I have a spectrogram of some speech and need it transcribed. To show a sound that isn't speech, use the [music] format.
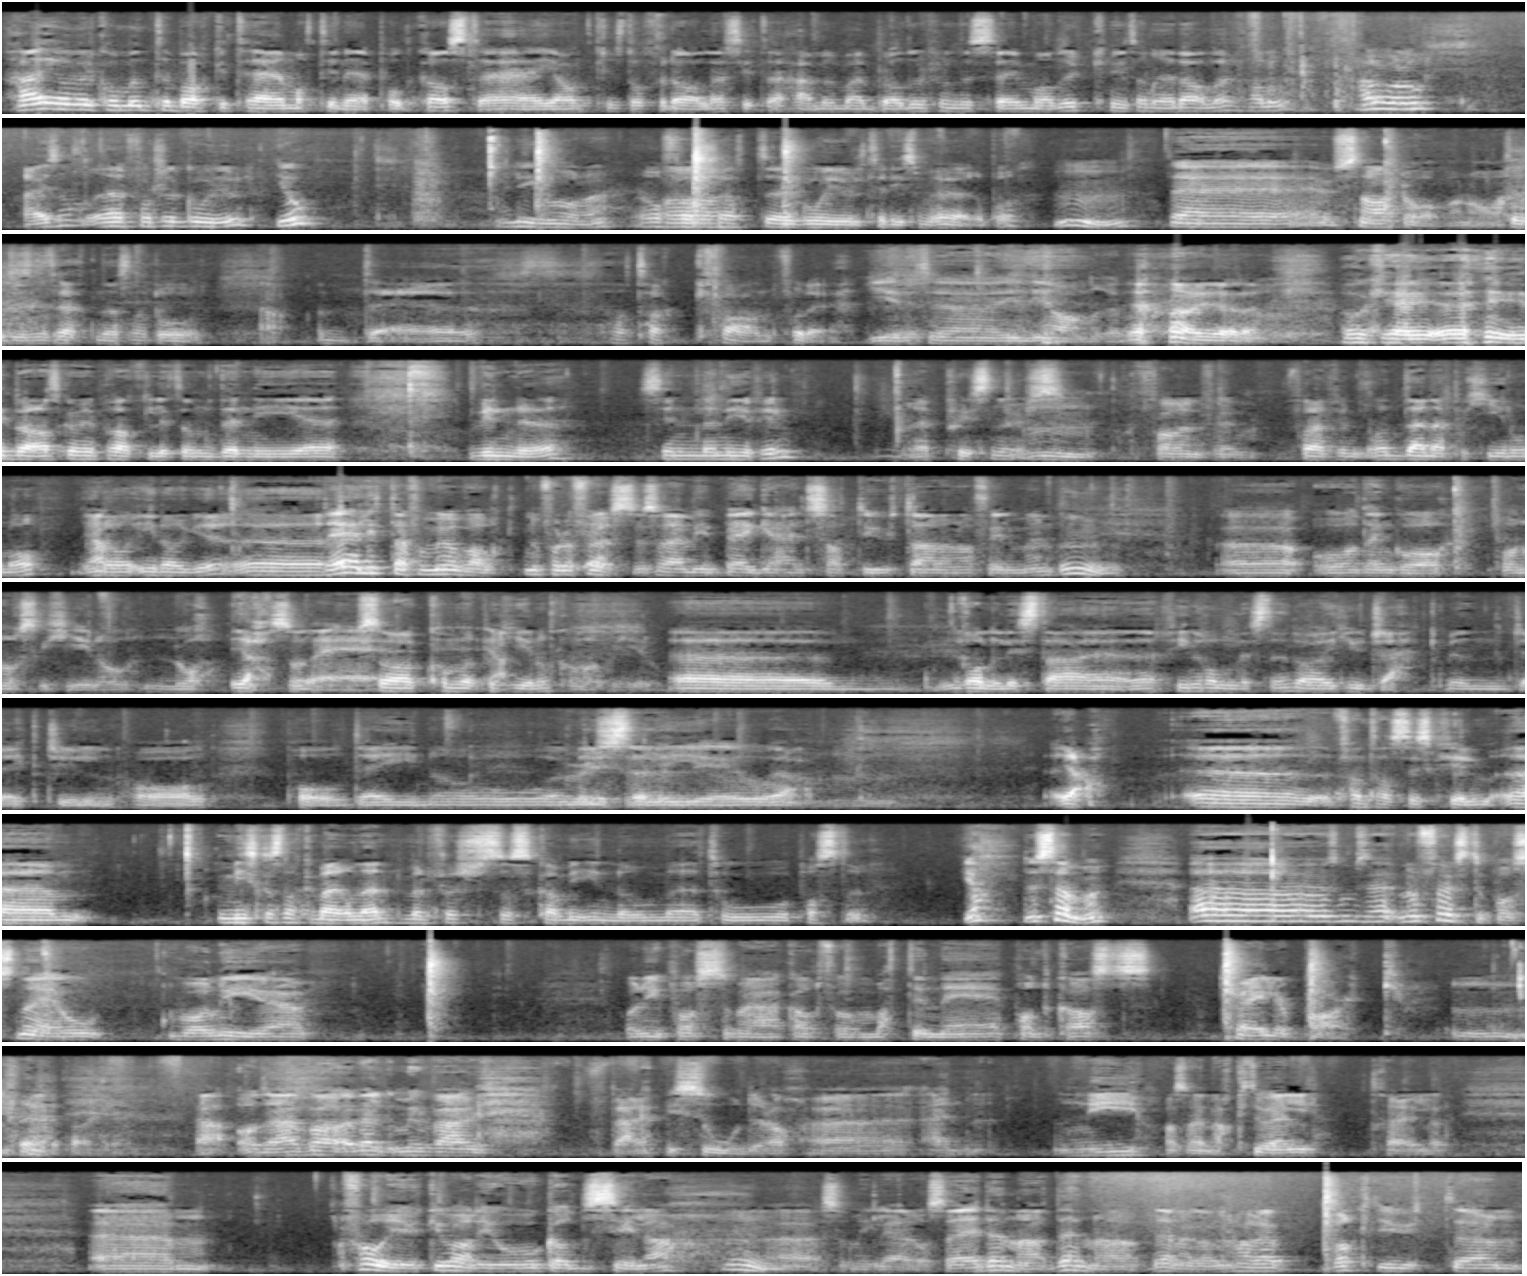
Hei og velkommen tilbake til Martinet podcast. Jeg er Jan Kristoffer Dahle. Jeg sitter her med my brother from the same mother, Knut André Dahle. Hallo. Hallo, hallo. Hei sann. Eh, Fortsatt god jul. Jo, i like måte. Og fortsatt og... god jul til de som hører på. Mm, det er jo snart over nå. 2013 er snart over. Ja. Det ja, Takk faen for det. Gi det til indianere. [laughs] Ja, gjør det. Ok, eh, i dag skal vi prate litt om Denis eh, Villeneuve sin nye film. eh, Prisoners. Mm, for en film. For en film. Og den er på kino nå, Ja. nå i Norge. Uh, Det er litt derfor vi har valgt den. For det første så er vi begge helt satt ut av denne filmen. Uh, og den går på norske kino nå. Ja, så, det er, så kommer den på ja, kino. den på kino. Uh, rollelista er en fin rolleliste. Du har Hugh Jackman, Jake Gyllenhaal, Paul Dano, Melissa Leo. Ja, ja Uh, fantastisk film. Eh, vi skal snakke mer om den, men først så skal vi innom eh, to poster. Ja, det stemmer. Uh, skal vi se. Den første posten er jo vår nye vår nye post som jeg har kalt for Matiné Podcasts Trailer Park. Mm. Trailer Park, ja. [laughs] ja, og det er veldig mye hver, hver episode da, Uh, en ny, altså en aktuell trailer. Um, forrige uke var det jo Godzilla, eh, som vi gleder oss til. Denne, denne, denne gangen har jeg valgt ut um,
